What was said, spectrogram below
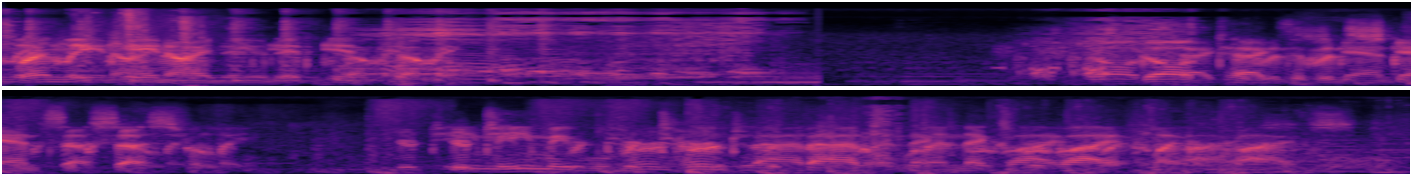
Friendly canine unit incoming. Dog tags have been scanned successfully. Your teammate will return to the battle when the next revive flight arrives. Chip,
